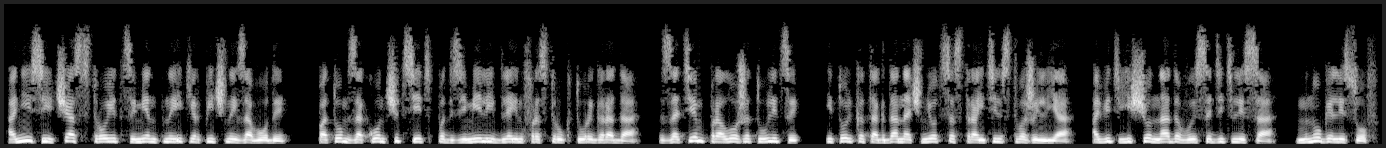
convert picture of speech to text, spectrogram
Они сейчас строят цементные и кирпичные заводы, потом закончат сеть подземелий для инфраструктуры города, затем проложат улицы, и только тогда начнется строительство жилья. А ведь еще надо высадить леса. Много лесов.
